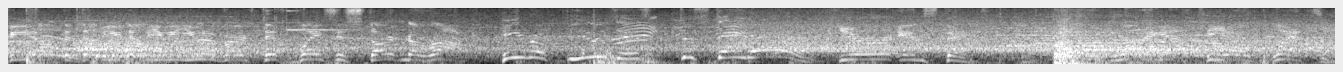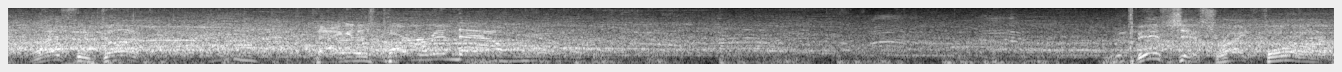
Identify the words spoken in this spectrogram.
Feed off the WWE Universe. This place is starting to rock. He refuses to stay down. Pure instinct. Running FTO plants him. Nicely done. Tagging his partner in now. Vicious right forearm.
